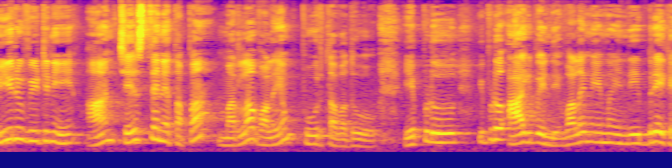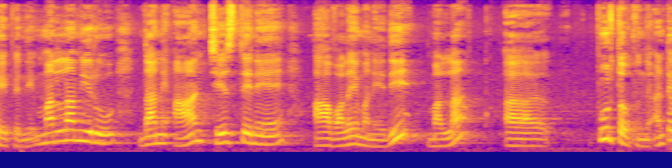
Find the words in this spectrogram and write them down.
మీరు వీటిని ఆన్ చేస్తేనే తప్ప మరలా వలయం పూర్తవ్వదు. ఎప్పుడు? ఇప్పుడు ఆగిపోయింది వలయం ఏమైంది? బ్రేక్ అయిపోయింది. మళ్ళా మీరు దాన్ని ఆన్ చేస్తేనే ఆ వలయం అనేది మళ్ళా పూర్తవుతుంది. అంటే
